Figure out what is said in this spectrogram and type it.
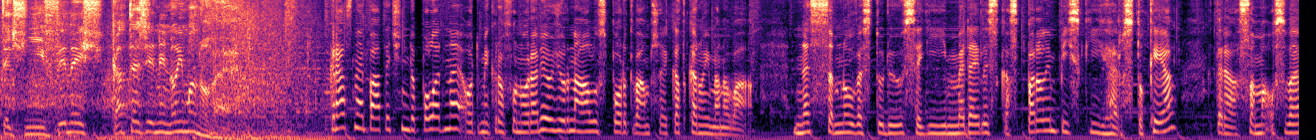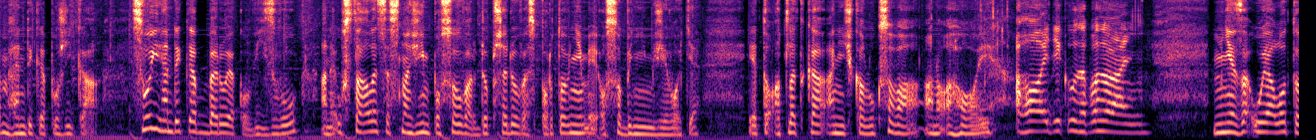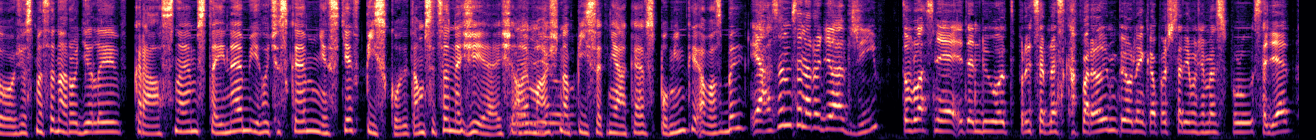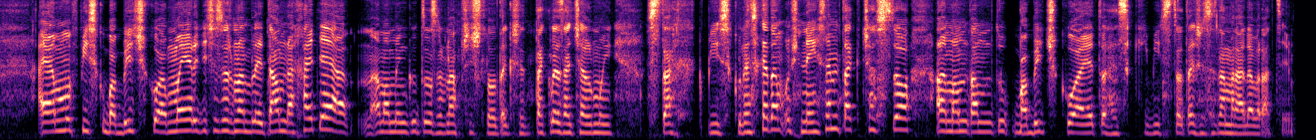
Páteční finish Kateřiny Nojmanové. Krásné páteční dopoledne od mikrofonu radiožurnálu Sport vám přeje Katka Nojmanová. Dnes se mnou ve studiu sedí medailistka z paralympijských her z Tokia, která sama o svém handicapu říká. Svůj handicap beru jako výzvu a neustále se snažím posouvat dopředu ve sportovním i osobním životě. Je to atletka Anička Luxová. Ano, ahoj. Ahoj, děkuji za pozvání. Mě zaujalo to, že jsme se narodili v krásném stejném jihočeském městě v Písku. Ty tam sice nežiješ, Nežiju. ale máš na Písek nějaké vzpomínky a vazby? Já jsem se narodila dřív, to vlastně je i ten důvod, proč jsem dneska paralympionik a proč tady můžeme spolu sedět. A já mám v Písku babičku a moje rodiče zrovna byli tam na chatě a, a maminku to zrovna přišlo, takže takhle začal můj vztah k Písku. Dneska tam už nejsem tak často, ale mám tam tu babičku a je to hezký místo, takže se tam ráda vracím.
